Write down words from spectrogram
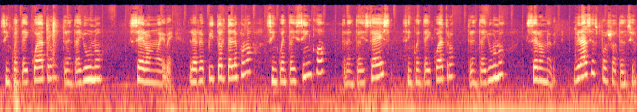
54 31 09. Le repito el teléfono 55 36 54 31 09. Gracias por su atención.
